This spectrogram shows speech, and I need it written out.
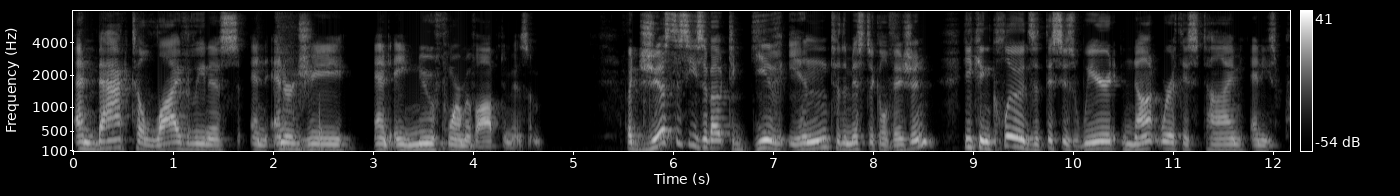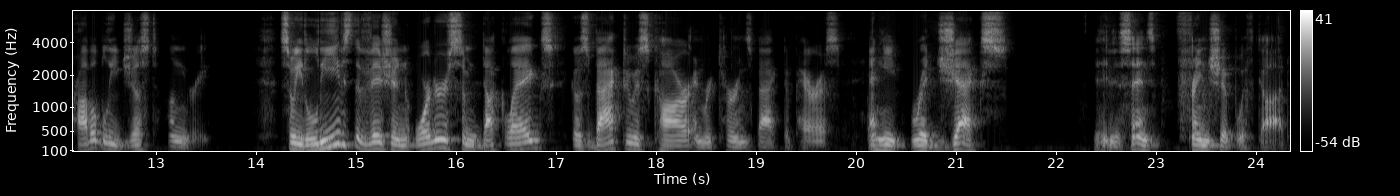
and back to liveliness and energy and a new form of optimism. But just as he's about to give in to the mystical vision, he concludes that this is weird, not worth his time, and he's probably just hungry. So he leaves the vision, orders some duck legs, goes back to his car, and returns back to Paris. And he rejects, in a sense, friendship with God.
